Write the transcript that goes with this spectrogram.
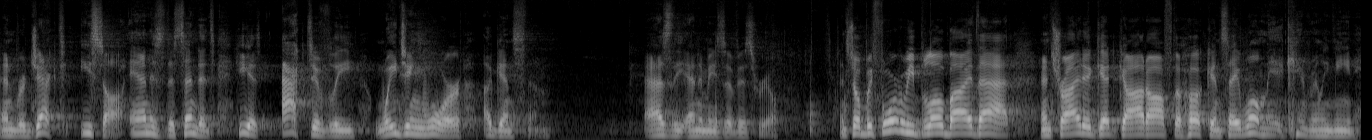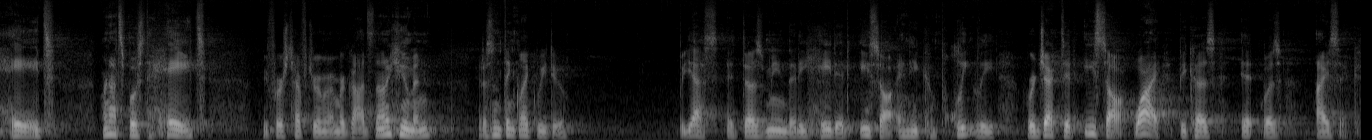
and reject Esau and his descendants, he is actively waging war against them as the enemies of Israel. And so before we blow by that and try to get God off the hook and say, well, man, it can't really mean hate. We're not supposed to hate. We first have to remember God's not a human, He doesn't think like we do. But yes, it does mean that he hated Esau and he completely rejected Esau. Why? Because it was Isaac.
